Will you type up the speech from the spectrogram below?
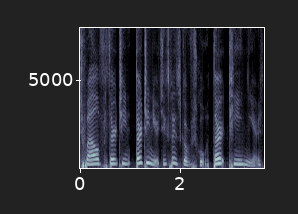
12, 13, 13 years. You expect us to go for school 13 years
